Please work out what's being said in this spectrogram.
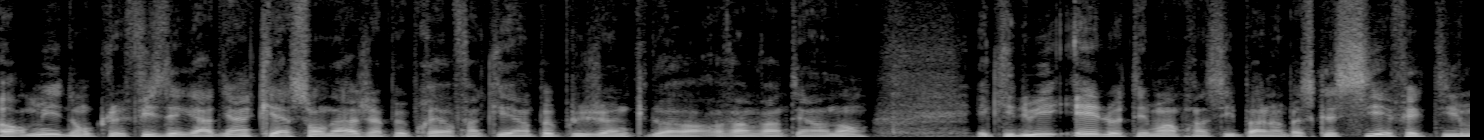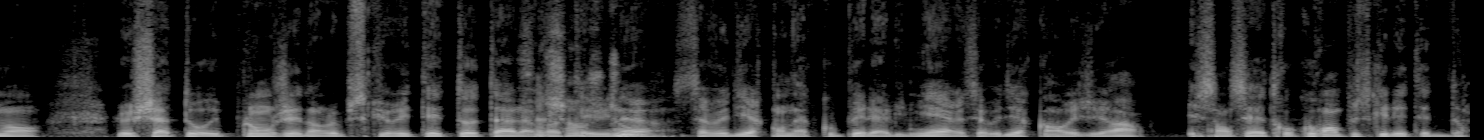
hormis donc le fils des gardiens qui a son âge à peu près, enfin qui est un peu plus jeune, qui doit avoir 20-21 ans, et qui lui est le témoin principal. Hein. parce que si effectivement le château est plongé dans l'obscurité totale à 21h, ça veut dire qu'on a coupé la lumière, et ça veut dire qu'Henri Girard est censé être au courant puisqu'il était dedans.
